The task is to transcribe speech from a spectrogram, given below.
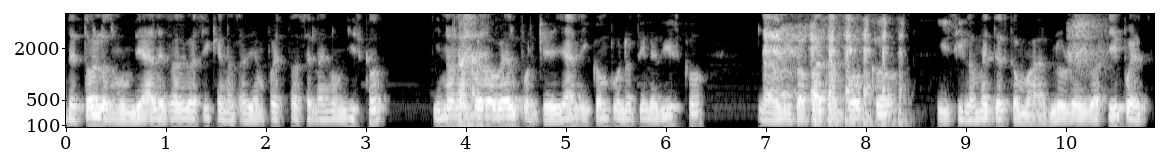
de todos los mundiales o algo así que nos habían puesto a hacerla en un disco y no la puedo ver porque ya mi compu no tiene disco, la de mi papá tampoco y si lo metes como al Blu-ray o así pues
